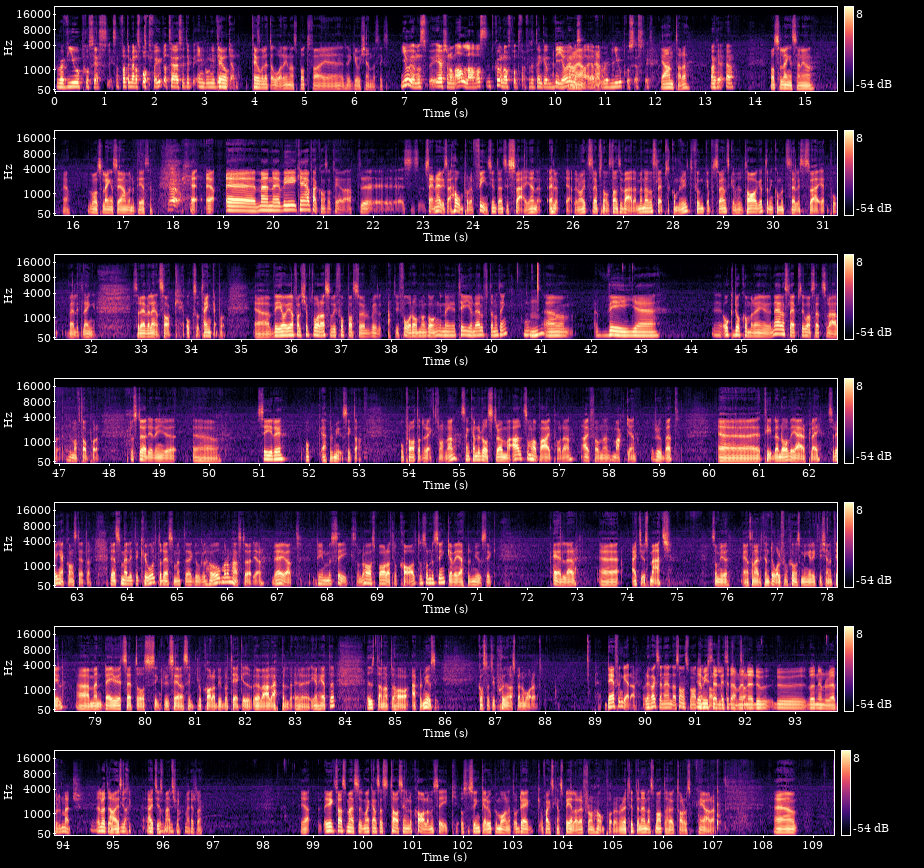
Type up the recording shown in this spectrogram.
review-process? Liksom? För att jag menar Spotify uppdaterar sig typ en gång i veckan. Det tog väl ett år innan Spotify eh, godkändes liksom. Jo, jo, men erkänn om alla var kunder av Spotify. För jag tänker att vi har ju ja, någon ja, sån här ja. review-process. Liksom. Jag antar det. Okej, okay, ja. Det var så länge sedan jag det var så länge sedan jag använde PC. Ja. Eh, ja. Eh, men eh, vi kan i alla fall konstatera att eh, sen är det så här. HomePoden finns ju inte ens i Sverige ännu. Eller ja, den har inte släppts någonstans i världen. Men när den släpps så kommer den inte funka på svenska överhuvudtaget. Och den kommer inte säljas i Sverige på väldigt länge. Så det är väl en sak också att tänka på. Uh, vi har i alla fall köpt våra så vi hoppas att vi får dem någon gång. 10-11 någonting. Mm. Uh, vi uh, Eh, Eh, och då kommer den ju, när den släpps oavsett sådär hur man får tag på den. Då stödjer den ju eh, Siri och Apple Music. Då, och pratar direkt från den. Sen kan du då strömma allt som har på iPoden, iPhonen, Macen, rubbet. Eh, till den då via AirPlay. Så det är inga konstigheter. Det som är lite coolt och det som inte Google Home och de här stödjer. Det är ju att din musik som du har sparat lokalt och som du synkar via Apple Music. Eller eh, iTunes Match. Som ju är en sån här liten dold funktion som ingen riktigt känner till. Uh, men det är ju ett sätt att synkronisera sitt lokala bibliotek över alla Apple-enheter. Utan att du har Apple Music. Kostar typ 700 spänn om året. Det fungerar. Och det är faktiskt den enda sån smart Jag missade lite där. Men eh, du, du, vad nämnde du? Apple Match? Eller vet du? Ja, just Music, det. iTunes Match, Match. Heter det. Ja, i vilket fall som helst man kan så ta sin lokala musik och så synkar det upp i molnet och det och faktiskt kan spela det från HomePoden. Och det är typ den enda smarta högtalare som kan göra. Uh,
